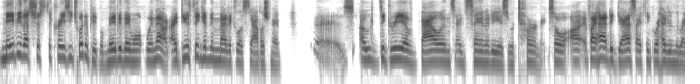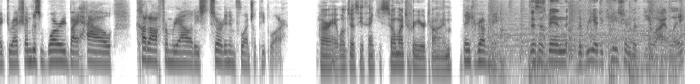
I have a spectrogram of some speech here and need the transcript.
maybe that's just the crazy Twitter people. Maybe they won't win out. I do think in the medical establishment, a degree of balance and sanity is returning. So uh, if I had to guess, I think we're heading in the right direction. I'm just worried by how cut off from reality certain influential people are. All right. Well, Jesse, thank you so much for your time. Thank you for having me. This has been The Reeducation with Eli Lake,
